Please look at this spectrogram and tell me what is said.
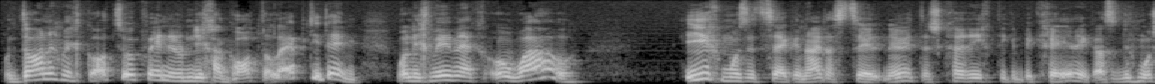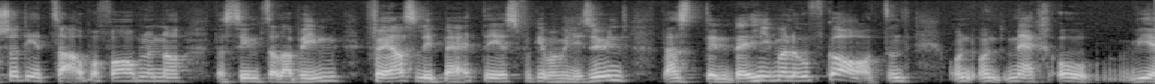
Und da habe ich mich Gott zugewendet und ich habe Gott erlebt in dem, wo ich mir merke, oh wow, ich muss jetzt sagen, nein, das zählt nicht, das ist keine richtige Bekehrung. Also du musst schon die Zauberformeln noch, das Simsalabim, Versli, bete, Jesus vergib mir meine Sünde, dass dann der Himmel aufgeht. Und, und, und merke, oh, wie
